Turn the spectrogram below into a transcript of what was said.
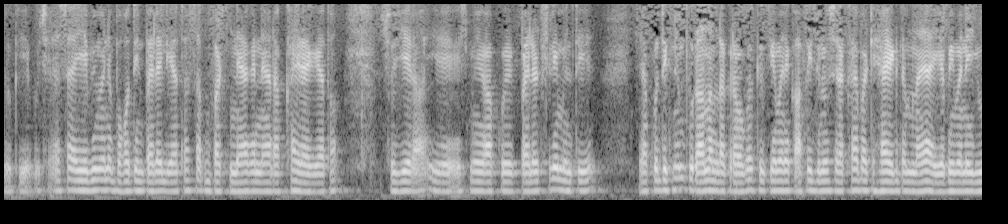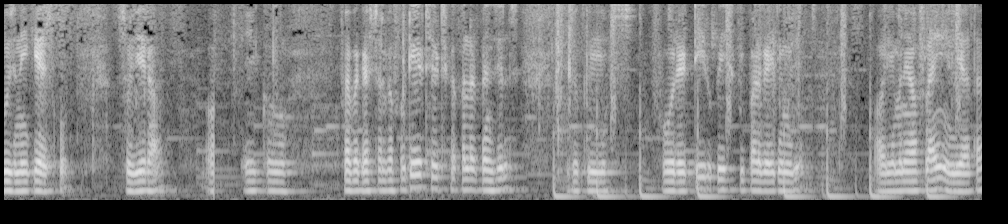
जो कि ये कुछ ऐसा है। ये भी मैंने बहुत दिन पहले लिया था, सब बट नया का नया रखा ही रह गया था। सो ये रहा, ये इसमें आपको एक पैलेट फ्री मिलती है। ये आपको दिखने में पुराना लग रहा होगा क्योंकि मैंने काफ़ी दिनों से रखा है बट है एकदम नया है। अभी मैंने यूज़ नहीं किया इसको। सो ये रहा। और एक फेबर कैस्टल का फोर्टी एट सेट्स का कलर पेंसिल्स जो कि फोर एट्टी रुपीज़ की पड़ गई थी मुझे। और ये मैंने ऑफलाइन ही लिया था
